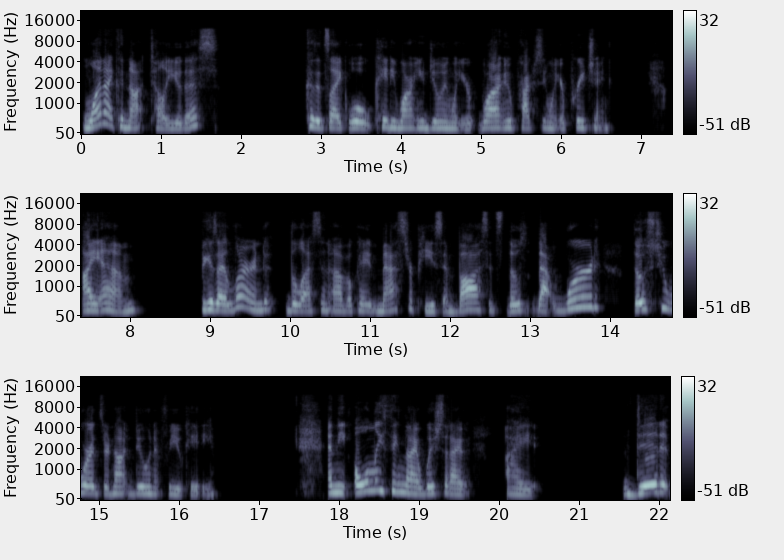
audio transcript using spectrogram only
one, I could not tell you this because it's like, well, Katie, why aren't you doing what you're, why aren't you practicing what you're preaching? I am because I learned the lesson of, okay, masterpiece and boss, it's those, that word, those two words are not doing it for you, Katie. And the only thing that I wish that I, I did,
